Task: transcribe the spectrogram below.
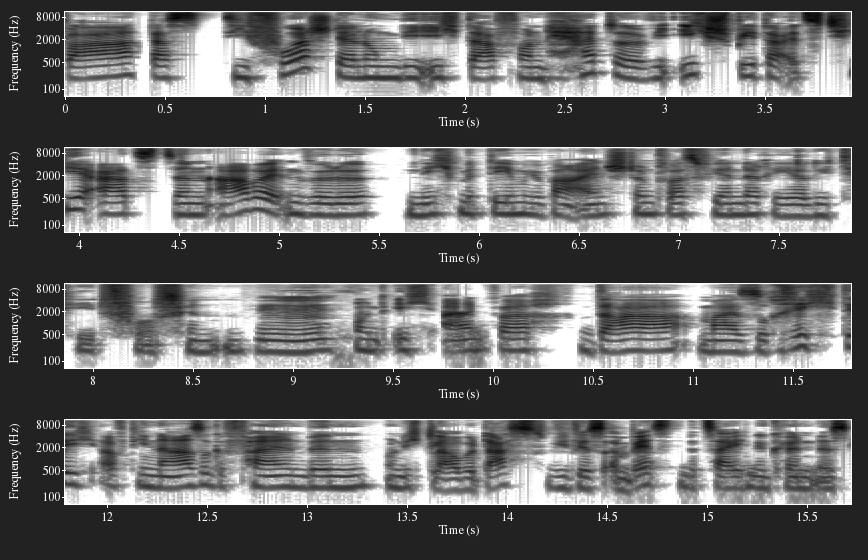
war, dass die Vorstellung, die ich davon hätte, wie ich später als Tierärztin arbeiten würde, nicht mit dem übereinstimmt übereinstimmt, was wir in der Realität vorfinden. Mhm. Und ich einfach da mal so richtig auf die Nase gefallen bin. Und ich glaube, das, wie wir es am besten bezeichnen können, ist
